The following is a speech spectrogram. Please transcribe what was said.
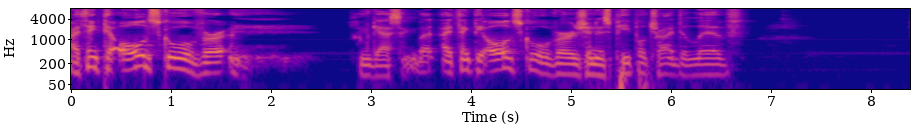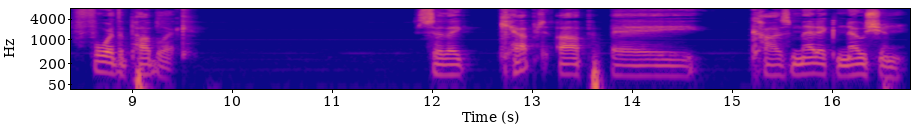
I think the old school ver, I'm guessing, but I think the old school version is people tried to live for the public. So they kept up a cosmetic notion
